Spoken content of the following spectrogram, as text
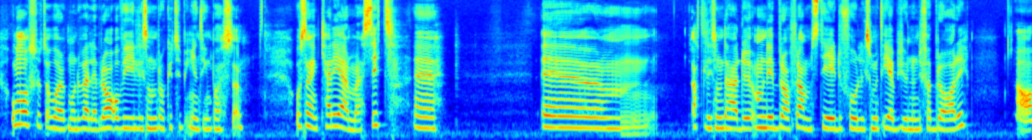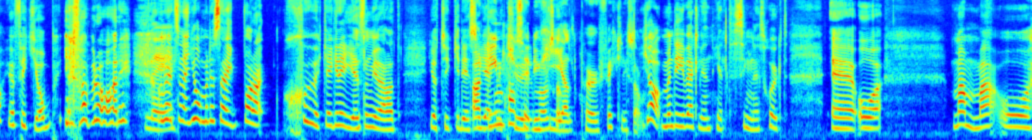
Och mot slutet av året mådde väldigt bra och vi liksom bråkade typ ingenting på hösten. Och sen karriärmässigt. Eh, ehm, att liksom det här, du, om det är bra framsteg, du får liksom ett erbjudande i februari. Ja, jag fick jobb i februari. Och du vet, Nej. såna, jo men det är så här, bara sjuka grejer som gör att jag tycker det är så Ja, jäkla din kul. passade med ju horoskop. helt perfect liksom. Ja, men det är verkligen helt sinnessjukt. Eh, och mamma och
